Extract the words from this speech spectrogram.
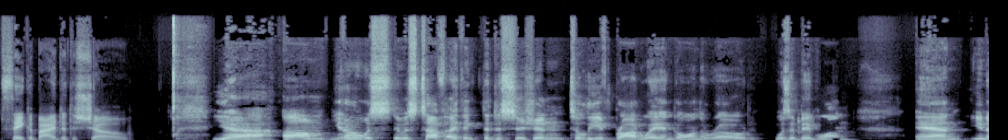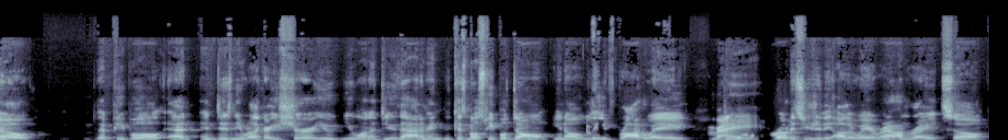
say goodbye to the show? Yeah, um, you know, it was it was tough. I think the decision to leave Broadway and go on the road was a big one, and you know, the people at in Disney were like, "Are you sure you you want to do that?" I mean, because most people don't, you know, leave Broadway to go on Right. road. It's usually the other way around, right? So,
